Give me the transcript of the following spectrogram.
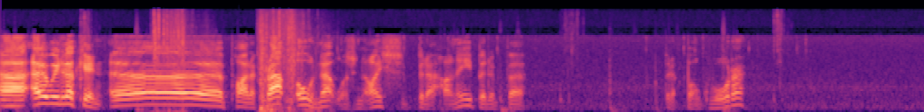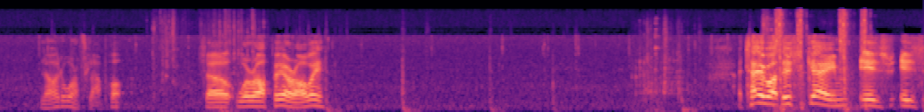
Uh, how are we looking? Uh, pile of crap. Oh, that was nice. Bit of honey, bit of, uh, bit of bog water. No, I don't want flap hot. So we're up here, are we? I tell you what, this game is is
